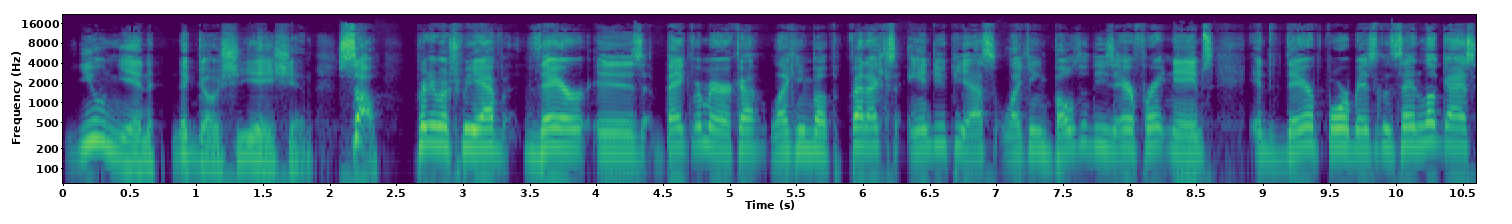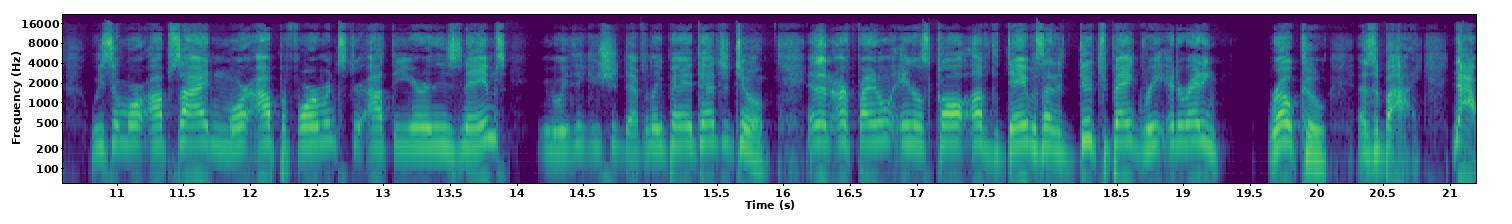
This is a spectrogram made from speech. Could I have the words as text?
union negotiation. So, pretty much we have there is Bank of America liking both FedEx and UPS, liking both of these air freight names, and therefore basically saying, look, guys, we see more upside and more outperformance throughout the year in these names. We think you should definitely pay attention to them. And then our final analyst call of the day was at a Deutsche Bank reiterating Roku as a buy. Now,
